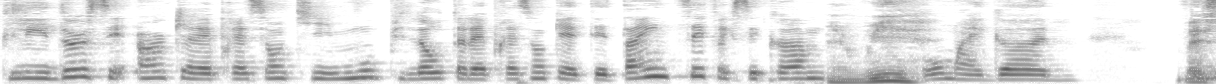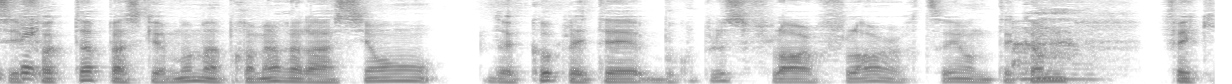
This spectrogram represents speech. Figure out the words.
Puis les deux, c'est un qui a l'impression qu'il est mou, puis l'autre a l'impression qu'elle est éteinte, tu sais, fait que c'est comme, oui. oh my god. Ben, c'est fucked up parce que moi, ma première relation de couple était beaucoup plus fleur-fleur, tu sais, on était comme, ah. fait que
